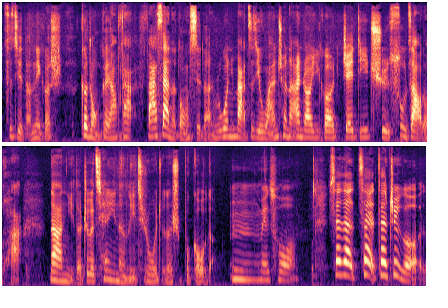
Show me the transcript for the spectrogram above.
自己的那个是各种各样发发散的东西的。如果你把自己完全的按照一个 JD 去塑造的话，那你的这个迁移能力，其实我觉得是不够的。嗯，没错。现在在在这个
